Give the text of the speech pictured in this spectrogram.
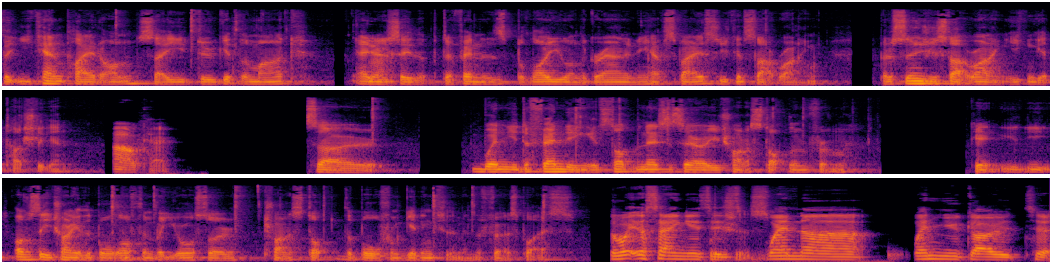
but you can play it on. Say you do get the mark, and Yeah. you see the defenders below you on the ground, and you have space, you can start running. But as soon as you start running, you can get touched again. Oh, okay. So when you're defending, it's not necessarily trying to stop them from. Okay, you, you, obviously, you're trying to get the ball off them, but you're also trying to stop the ball from getting to them in the first place. So what you're saying is, is, is- when uh when you go to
